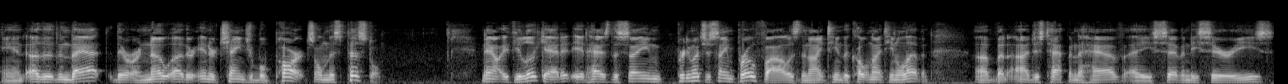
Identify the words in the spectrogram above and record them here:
And other than that, there are no other interchangeable parts on this pistol. Now, if you look at it, it has the same, pretty much the same profile as the 19, the Colt 1911. Uh, but I just happen to have a 70 series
